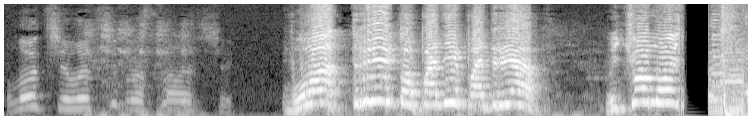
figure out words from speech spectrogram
Лучше, лучше, просто лучше. Вот, три топ-1 подряд! Вы чё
